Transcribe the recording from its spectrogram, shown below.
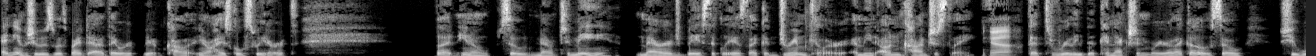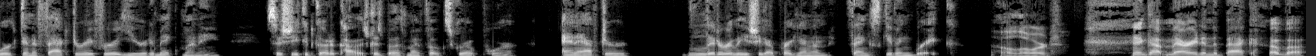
And, you know, she was with my dad. They were, you know, college, you know, high school sweethearts. But, you know, so now to me, marriage basically is like a dream killer. I mean, unconsciously. Yeah. That's really the connection where you're like, oh, so she worked in a factory for a year to make money so she could go to college because both my folks grew up poor. And after literally she got pregnant on Thanksgiving break. Oh Lord. And got married in the back of a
